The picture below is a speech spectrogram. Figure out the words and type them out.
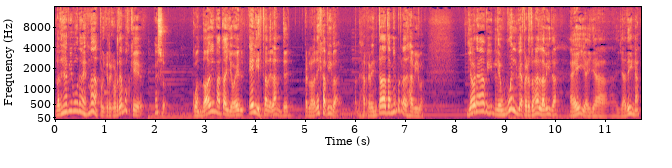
la deja viva una vez más, porque recordemos que, eso, cuando Abby mata a Joel, Ellie está delante, pero la deja viva. La deja reventada también, pero la deja viva. Y ahora Abby le vuelve a perdonar la vida a ella y a, Dina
